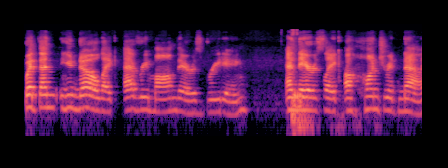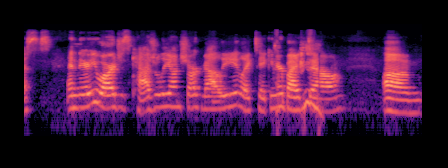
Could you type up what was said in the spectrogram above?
but then you know, like every mom there is breeding, and there's like a hundred nests, and there you are, just casually on Shark Valley, like taking your bike down. Um,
